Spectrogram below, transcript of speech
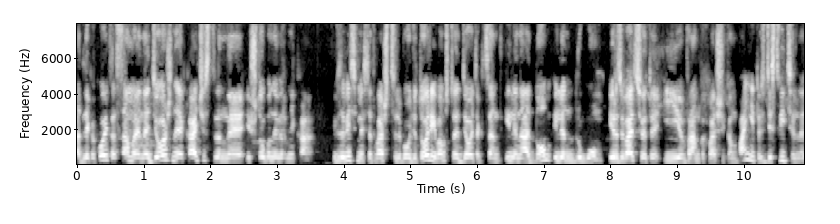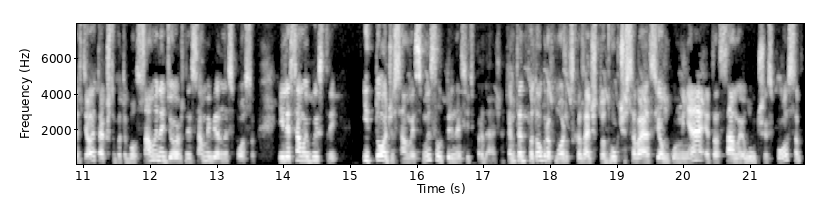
а для какой-то самое надежное, качественное и чтобы наверняка. И в зависимости от вашей целевой аудитории вам стоит делать акцент или на одном, или на другом. И развивать все это и в рамках вашей компании, то есть действительно сделать так, чтобы это был самый надежный, самый верный способ, или самый быстрый, и тот же самый смысл переносить в продажи. Контент-фотограф может сказать, что двухчасовая съемка у меня — это самый лучший способ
